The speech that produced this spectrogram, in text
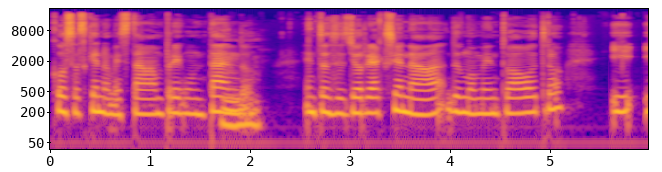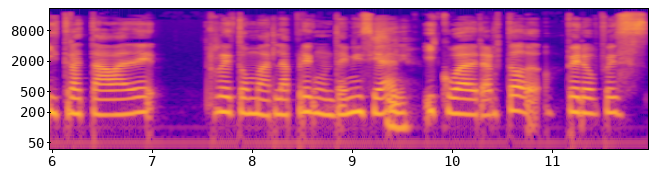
cosas que no me estaban preguntando. Entonces yo reaccionaba de un momento a otro y, y trataba de retomar la pregunta inicial y cuadrar todo. Pero pues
